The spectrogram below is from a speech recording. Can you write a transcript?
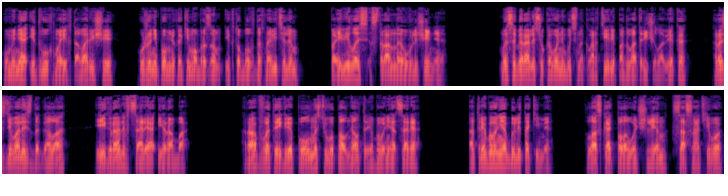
у меня и двух моих товарищей, уже не помню каким образом и кто был вдохновителем, появилось странное увлечение. Мы собирались у кого-нибудь на квартире по 2-3 человека, раздевались догола и играли в царя и раба. Раб в этой игре полностью выполнял требования царя. А требования были такими – ласкать половой член, сосать его,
